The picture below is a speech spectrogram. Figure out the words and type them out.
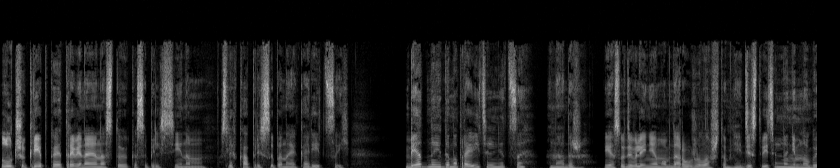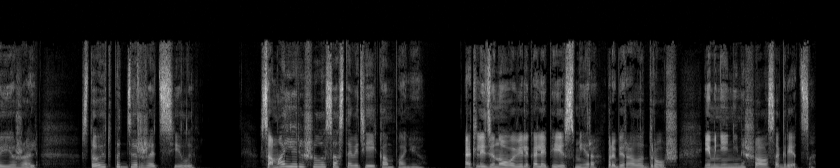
лучше крепкая травяная настойка с апельсином, слегка присыпанная корицей. Бедные домоправительницы, надо же, я с удивлением обнаружила, что мне действительно немного ее жаль. Стоит поддержать силы. Сама я решила составить ей компанию. От ледяного великолепия Эсмира пробирала дрожь, и мне не мешало согреться.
